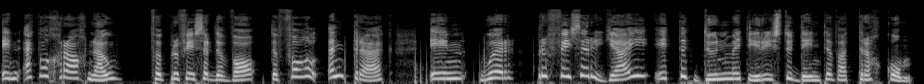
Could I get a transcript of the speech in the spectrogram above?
en ek wil graag nou vir professor De Waal te val intrek en hoor professor jy het te doen met hierdie studente wat terugkom.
